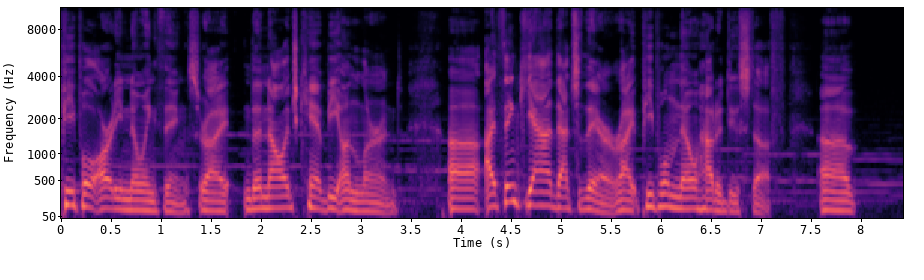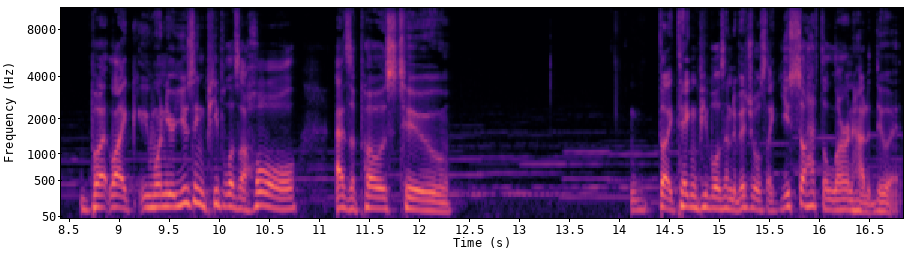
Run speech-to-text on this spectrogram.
people already knowing things, right? The knowledge can't be unlearned. Uh, I think, yeah, that's there, right? People know how to do stuff. Uh, but like when you're using people as a whole, as opposed to like taking people as individuals like you still have to learn how to do it.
